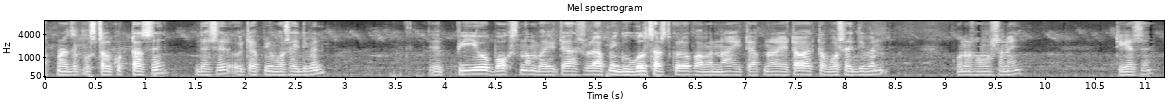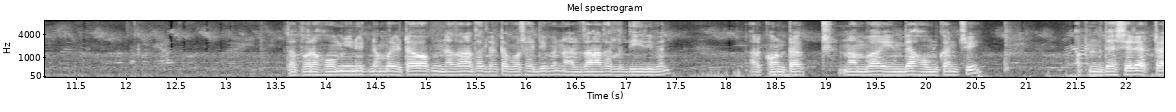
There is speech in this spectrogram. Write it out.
আপনার যে পোস্টাল কোডটা আছে দেশের, ওইটা আপনি বসাই দিবেন। পিও বক্স নাম্বার এটা আসলে আপনি গুগল সার্চ করেও পাবেন না। এটা আপনার এটাও একটা বসাই দিবেন। কোনো সমস্যা নেই। ঠিক আছে? তারপরে হোম ইউনিট নাম্বার এটাও আপনি না জানা থাকলে একটা বসাই দিবেন, আর জানা থাকলে দিয়ে দিবেন। আর contact number in the home country আপনার দেশের একটা,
